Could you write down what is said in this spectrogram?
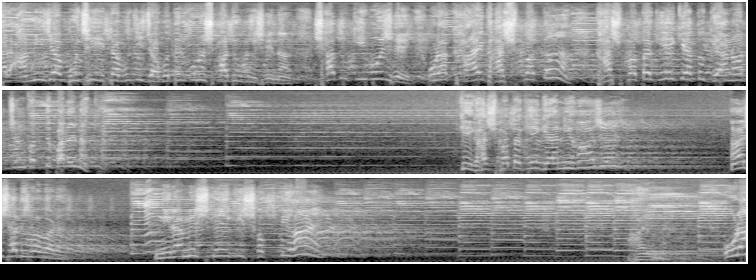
আর আমি যা বুঝি, এটা বুঝি জগতের কোনো সাধু বুঝে না। সাধু কি বুঝে? ওরা খায় ঘাস পাতা। ঘাস পাতা খেয়ে কি এত জ্ঞান অর্জন করতে পারে না কি ঘাস পাতা খেয়ে জ্ঞানী হওয়া যায়? হ্যাঁ সাধু বাবারা? নিরামিষ খেয়ে কি শক্তি হয়? হয় না। ওরা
